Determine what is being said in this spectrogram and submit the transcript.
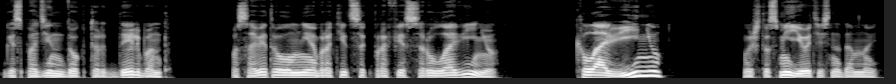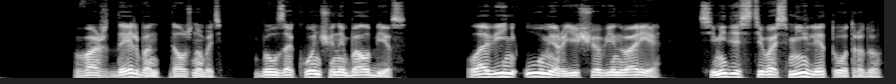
Господин доктор Дельбанд посоветовал мне обратиться к профессору Лавиню, к Лавиню? Вы что, смеетесь надо мной? Ваш Дельбанд, должно быть, был законченный балбес. Лавинь умер еще в январе, 78 лет от роду.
